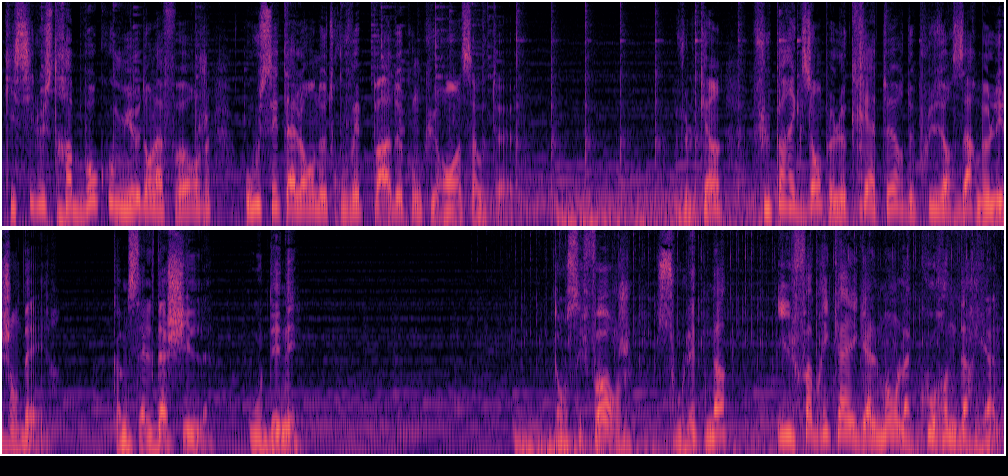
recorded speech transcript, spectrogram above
qui s'illustra beaucoup mieux dans la forge où ses talents ne trouvaient pas de concurrent à sa hauteur. Vulcain fut par exemple le créateur de plusieurs armes légendaires, comme celle d'Achille ou d'Énée. Dans ses forges, sous l'Etna, il fabriqua également la couronne d'Ariane,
